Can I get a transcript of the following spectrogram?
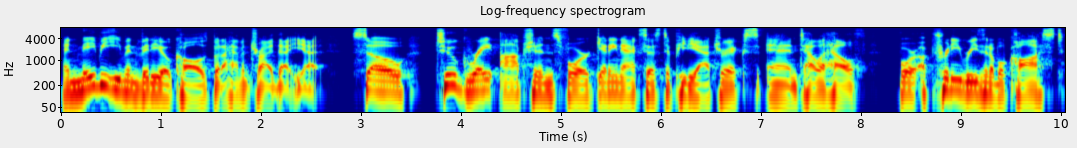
and maybe even video calls, but I haven't tried that yet. So, two great options for getting access to pediatrics and telehealth for a pretty reasonable cost.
